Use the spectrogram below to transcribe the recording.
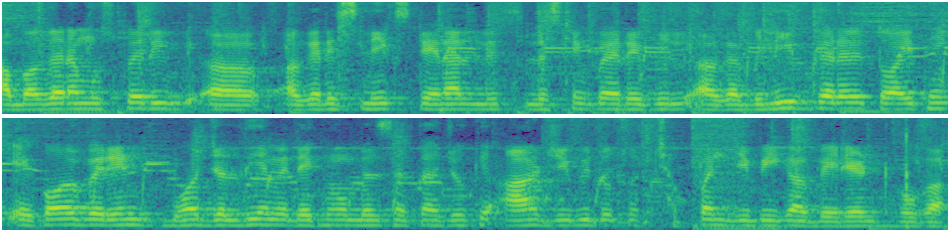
अब अगर हम उस पर अगर इस लीक्स टेना लिस्टिंग पर रिवील अगर बिलीव करें तो आई थिंक एक और वेरिएंट बहुत जल्दी हमें देखने को मिल सकता है जो कि आठ जी बी दो सौ छप्पन जी बी का वेरिएंट होगा।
